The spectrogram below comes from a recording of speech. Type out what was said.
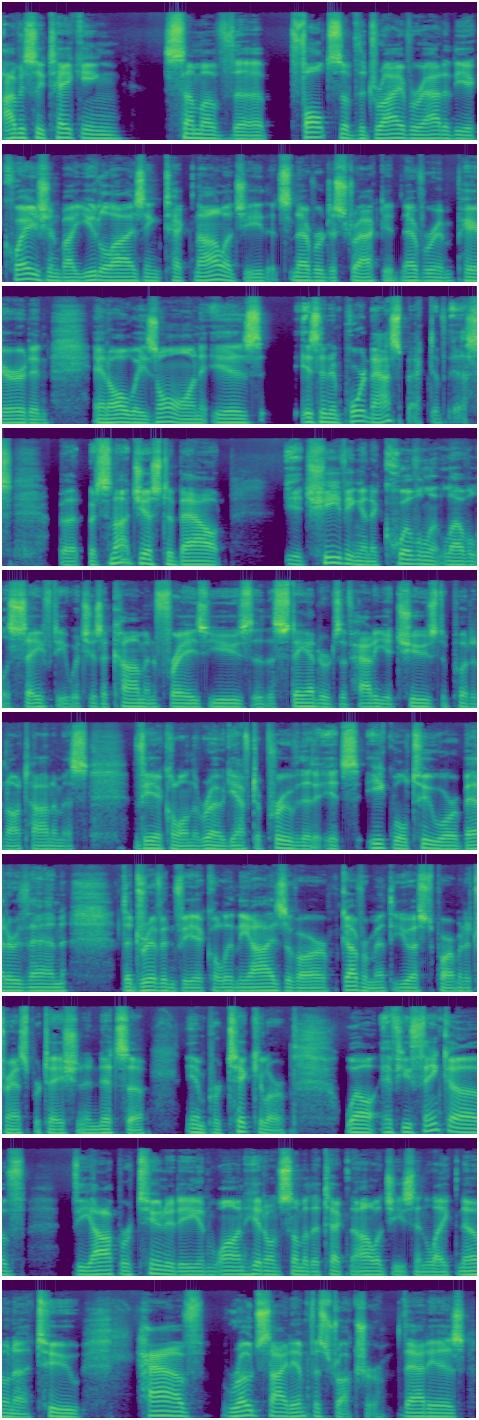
Obviously, taking some of the faults of the driver out of the equation by utilizing technology that's never distracted, never impaired, and, and always on is, is an important aspect of this. But it's not just about achieving an equivalent level of safety, which is a common phrase used uh, the standards of how do you choose to put an autonomous vehicle on the road. You have to prove that it's equal to or better than the driven vehicle in the eyes of our government, the U.S. Department of Transportation and NHTSA in particular. Well, if you think of the opportunity, and Juan hit on some of the technologies in Lake Nona to have roadside infrastructure that is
